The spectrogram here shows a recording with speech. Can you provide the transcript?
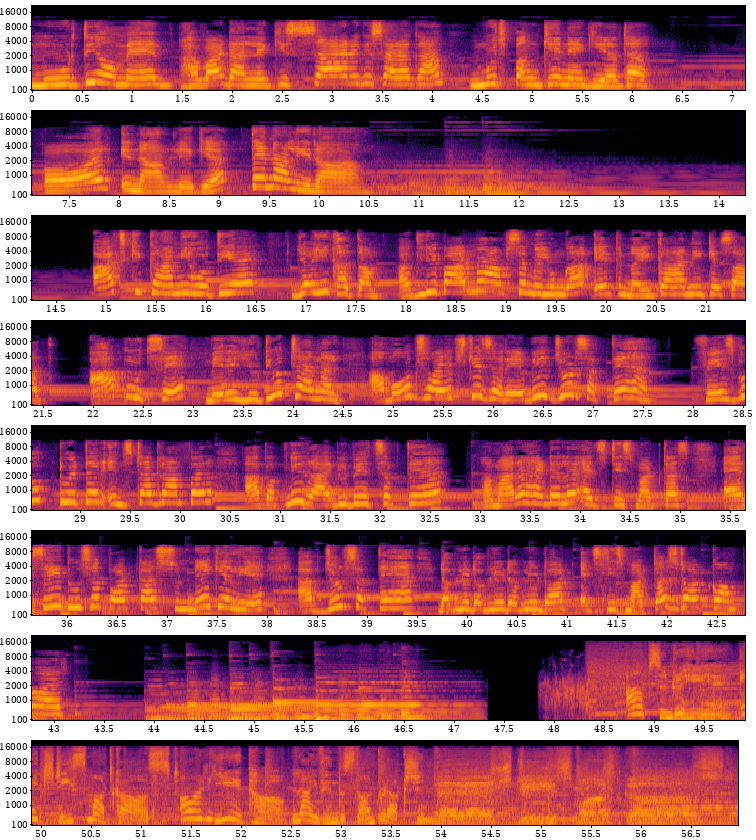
मूर्तियों में हवा डालने की सारे का सारा काम मुझ पंखे ने किया था। और इनाम ले गया तेनालीराम आज की कहानी होती है यही खत्म। अगली बार मैं आपसे मिलूँगा एक नई कहानी के साथ। आप मुझसे मेरे YouTube चैनल अमोघ वाइब्स के ज़रिए भी जुड़ सकते हैं। फेसबुक ट्विटर इंस्टाग्राम पर आप अपनी राय भी भेज सकते हैं। हमारा हैंडल है एच टी ऐसे ही दूसरे पॉडकास्ट सुनने के लिए आप जुड़ सकते हैं www.htsmartcast.com पर। आप सुन रहे हैं एच डी स्मार्ट कास्ट और ये था live Hindustan production smart cast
